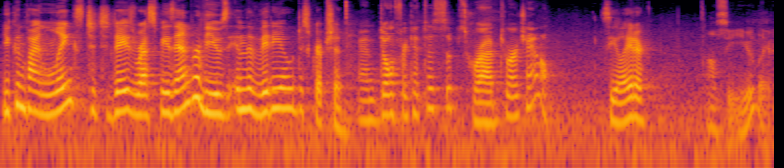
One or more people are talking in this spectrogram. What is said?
You can find links to today's recipes and reviews in the video description. And don't forget to subscribe to our channel. See you later. I'll see you later.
